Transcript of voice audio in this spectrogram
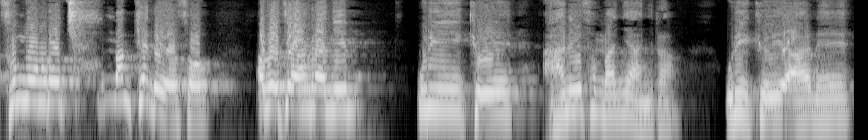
성령으로 충만케 되어서 아버지 하나님, 우리 교회 안에서만이 아니라 우리 교회 안에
